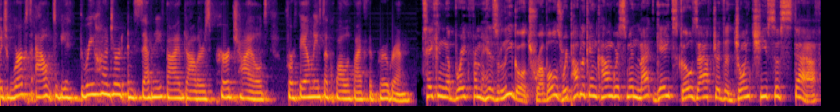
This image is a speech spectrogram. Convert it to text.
which works out to be $375 per child for families that qualify for the program. Taking a break from his legal troubles, Republican Congressman Matt Gaetz goes after the Joint Chiefs of Staff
